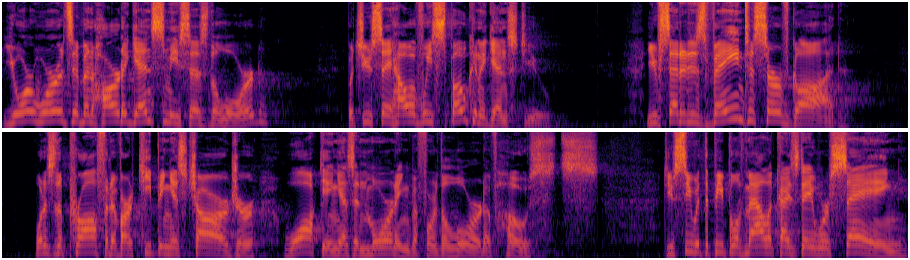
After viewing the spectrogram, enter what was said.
Your words have been hard against me, says the Lord. But you say, How have we spoken against you? You've said it is vain to serve God. What is the profit of our keeping his charge or walking as in mourning before the Lord of hosts? Do you see what the people of Malachi's day were saying?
